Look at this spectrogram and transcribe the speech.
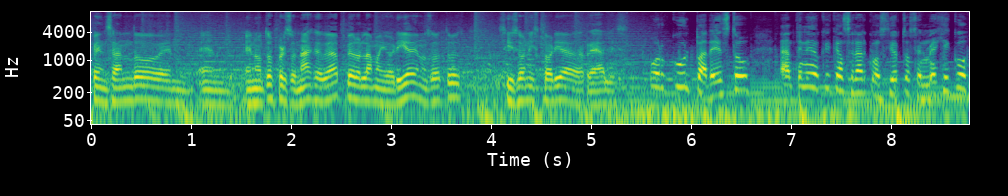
pensando en, en- en otros personajes, ¿verdad? Pero la mayoría de nosotros sí son historias reales. Por culpa de esto, han tenido que cancelar conciertos en México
